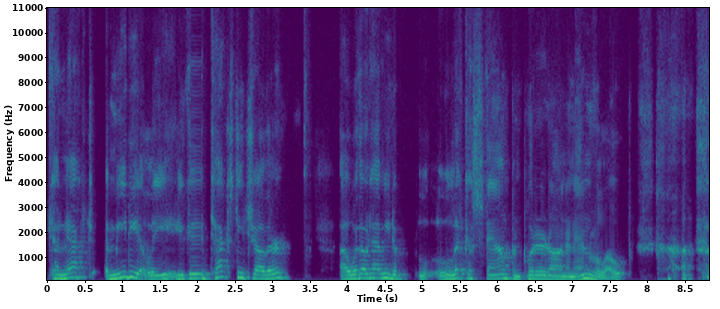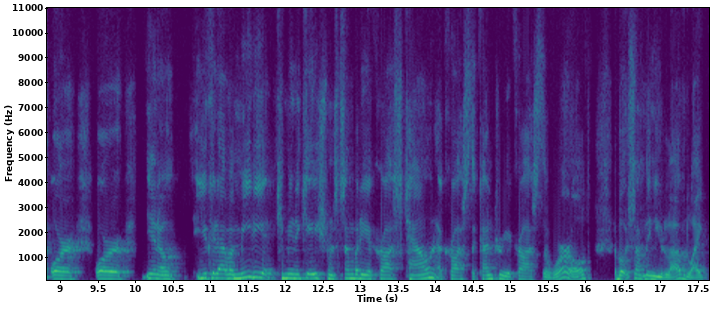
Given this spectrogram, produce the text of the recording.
connect immediately, you could text each other uh, without having to lick a stamp and put it on an envelope, or or you know you could have immediate communication with somebody across town, across the country, across the world about something you loved, like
